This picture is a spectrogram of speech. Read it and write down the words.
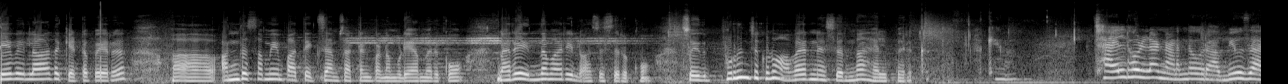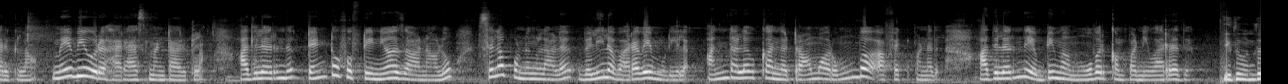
தேவையில்லாத கெட்ட பேர் அந்த சமயம் பார்த்து எக்ஸாம்ஸ் அட்டன் பண்ண முடியாமல் இருக்கும். நிறைய இந்த மாதிரி லாஸஸ் இருக்கும். ஸோ இது புரிஞ்சுக்கணும் அவேர்னஸ் இருந்தால் ஹெல்ப் இருக்குது ஓகே மேம் சைல்ட்ஹுட்டில் நடந்த ஒரு அப்யூஸாக இருக்கலாம். மேபி ஒரு ஹராஸ்மெண்ட்டாக இருக்கலாம். அதுலேருந்து டென் டு ஃபிஃப்டீன் இயர்ஸ் ஆனாலும் சில பொண்ணுங்களால் வெளியில் வரவே முடியல. அந்த அளவுக்கு அந்த ட்ராமா ரொம்ப அஃபெக்ட் பண்ணுது. அதுலேருந்து எப்படி மேம் ஓவர் கம் பண்ணி வர்றது? இது வந்து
